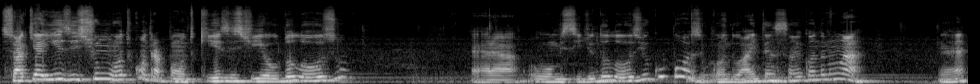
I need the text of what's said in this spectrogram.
Só que aí existe um outro contraponto, que existia o doloso, era o homicídio doloso e o culposo, quando há intenção e quando não há. Né?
